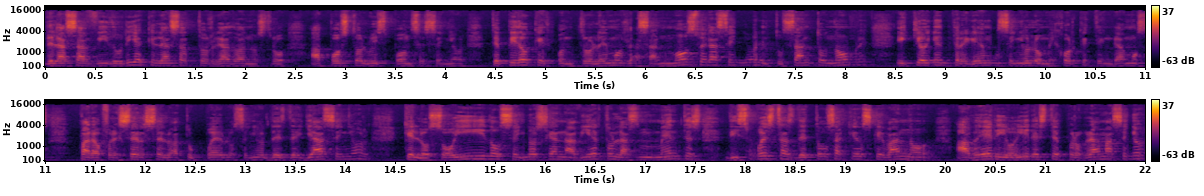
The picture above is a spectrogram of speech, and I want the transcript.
de la sabiduría que le has otorgado a nuestro apóstol Luis Ponce, Señor. Te pido que controlemos las atmósferas, Señor, en tu santo nombre y que hoy entreguemos, Señor, lo mejor que tengamos para ofrecérselo a tu pueblo, Señor. Desde ya, Señor, que los oídos, Señor, sean abiertos, las mentes dispuestas de todos aquellos que van a ver y oír este programa, Señor,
